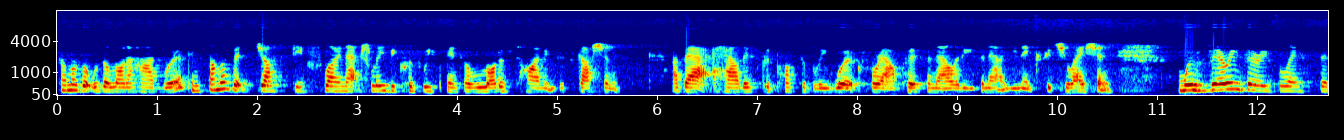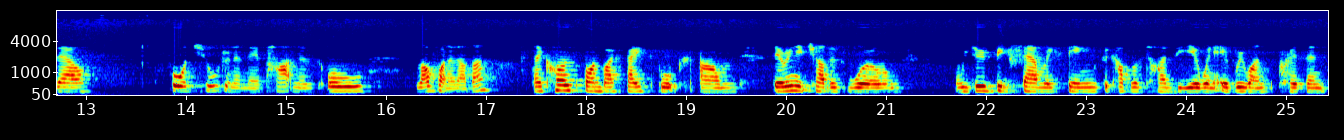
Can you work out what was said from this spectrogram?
Some of it was a lot of hard work and some of it just did flow naturally because we spent a lot of time in discussion about how this could possibly work for our personalities and our unique situation. We're very, very blessed that our four children and their partners all love one another. They correspond by Facebook. Um, they're in each other's worlds. We do big family things a couple of times a year when everyone's present.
